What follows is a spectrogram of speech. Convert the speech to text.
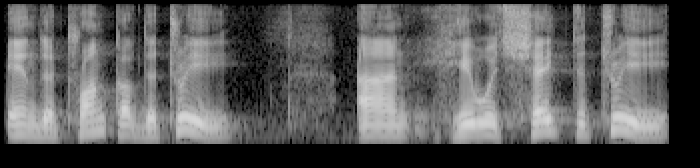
in the trunk of the tree, and he would shake the tree,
